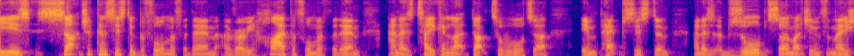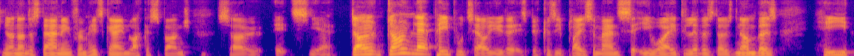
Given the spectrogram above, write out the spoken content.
He is such a consistent performer for them, a very high performer for them, and has taken like duck to water in Pep system and has absorbed so much information and understanding from his game like a sponge. So it's yeah, don't don't let people tell you that it's because he plays a Man City way delivers those numbers he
